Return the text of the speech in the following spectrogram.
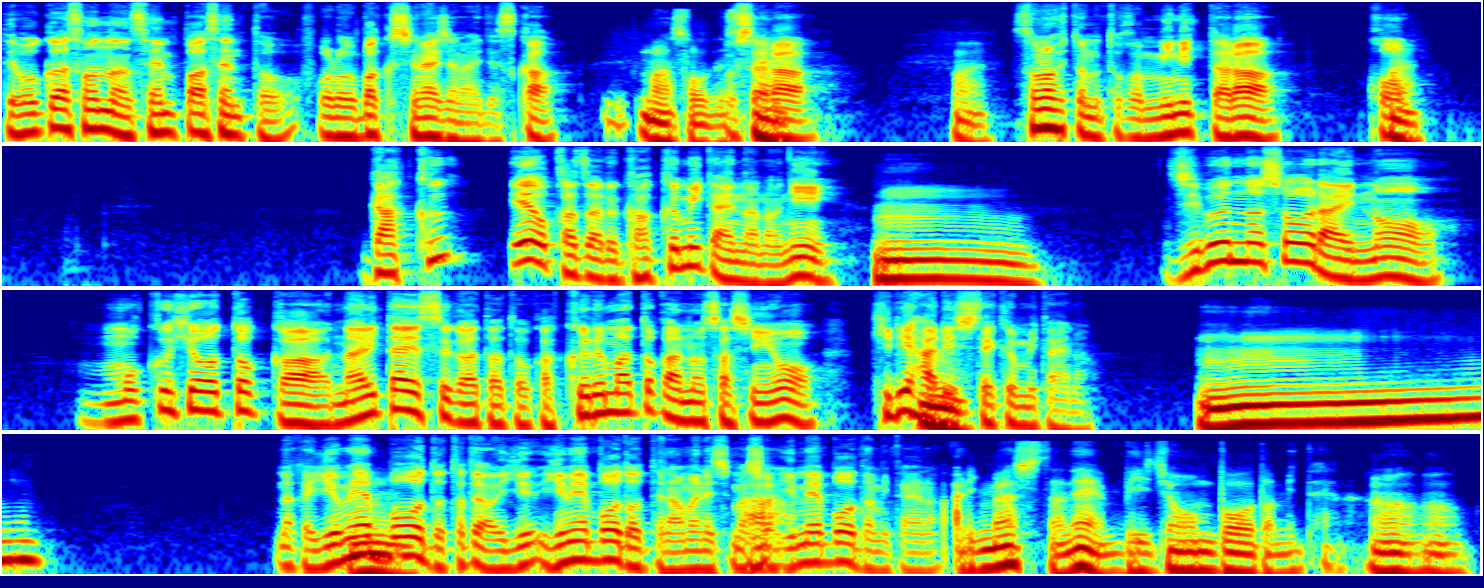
で僕はそんなん1000%フォローバックしないじゃないですかまあそうですね。そしたら、はいその人のとこ見に行ったらこう、はい額絵を飾る額みたいなのに。自分の将来の目標とかなりたい姿とか車とかの写真を切り張りしていくみたいな、うーん。なんか夢ボード、例えばゆ夢ボードって名前にしましょうあ夢ボードみたいなありましたね。ビジョンボードみたいな。うんうん。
